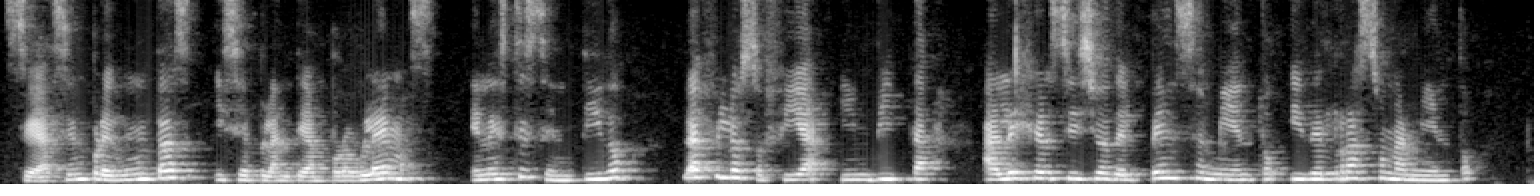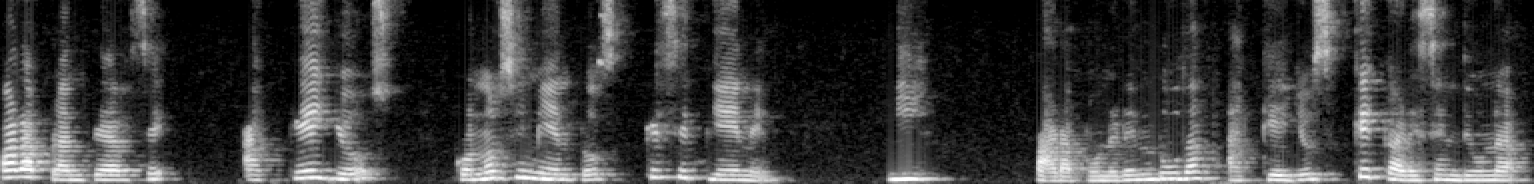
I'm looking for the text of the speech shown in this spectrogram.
se hacen preguntas y se plantean problemas. En este sentido, la filosofía invita al ejercicio del pensamiento y del razonamiento para plantearse aquellos conocimientos que se tienen y para poner en duda aquellos que carecen de una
